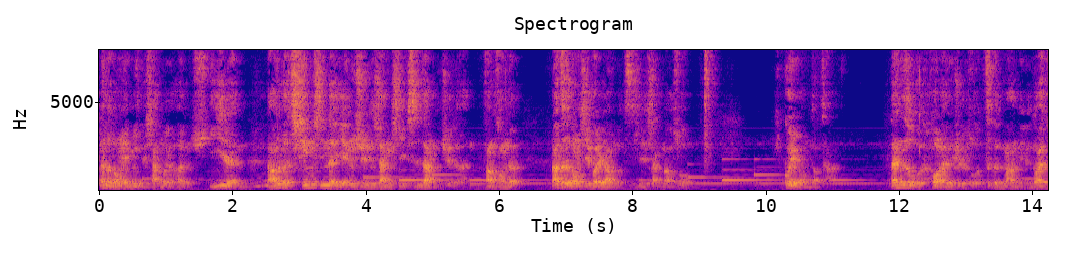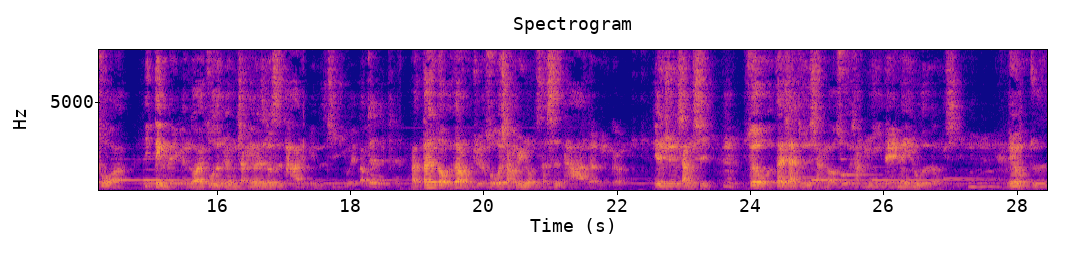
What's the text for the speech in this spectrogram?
那个龙眼蜜的香味很宜人，然后那个清新的烟熏香气是让你觉得很放松的，那这个东西会让我直接想到说，桂圆红枣茶。但是我后来就觉得说，这个妈每个人都在做啊，一定每个人都在做，这不用讲，因为这就是它里面的基底味道。对对对。那但是让我让我觉得说，我想要运用的是它的那个烟熏香气。嗯。所以我再下来就是想到说，像米雷内陆的东西。嗯。因为我就是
